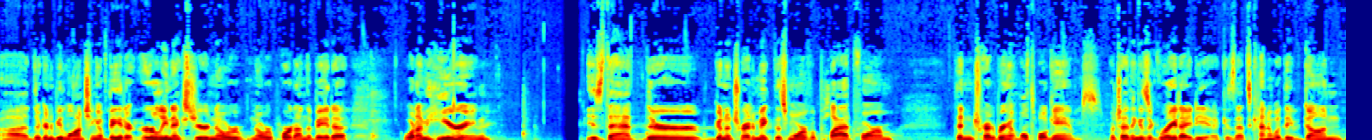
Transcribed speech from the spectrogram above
Uh, they're going to be launching a beta early next year. No, no report on the beta. What I'm hearing is that they're going to try to make this more of a platform than try to bring out multiple games, which I think is a great idea because that's kind of what they've done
